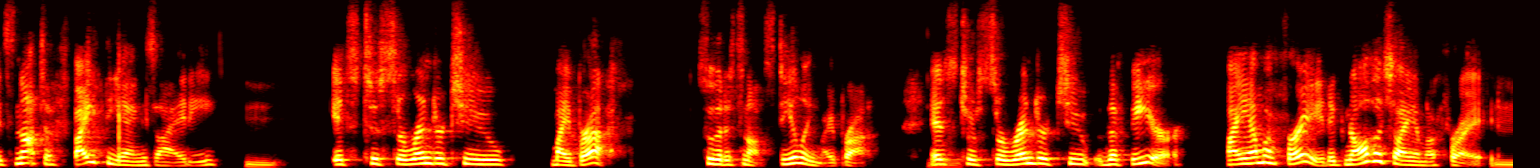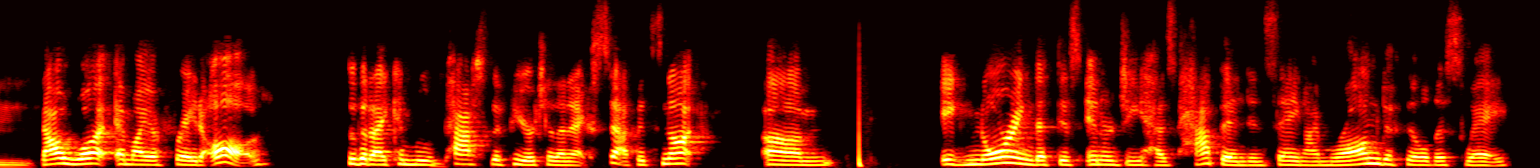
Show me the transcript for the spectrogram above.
it's not to fight the anxiety. Mm. It's to surrender to my breath so that it's not stealing my breath. It's to surrender to the fear. I am afraid. Acknowledge I am afraid. Mm. Now, what am I afraid of so that I can move mm. past the fear to the next step? It's not um, ignoring that this energy has happened and saying, I'm wrong to feel this way,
